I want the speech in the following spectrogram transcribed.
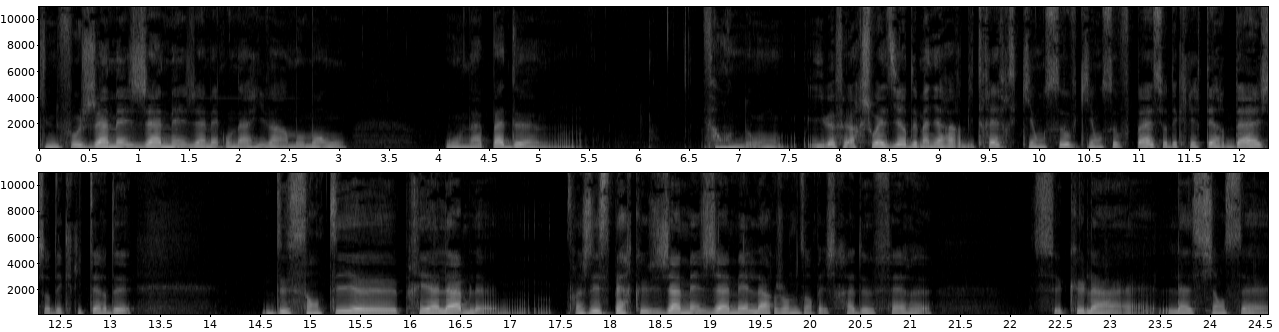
qu'il ne faut jamais, jamais, jamais qu'on arrive à un moment où, où on n'a pas de... Enfin, il va falloir choisir de manière arbitraire qui on sauve, qui on sauve pas, sur des critères d'âge, sur des critères de, de santé euh, préalable. Enfin, j'espère que jamais, jamais l'argent nous empêchera de faire euh, ce que la, la science euh,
